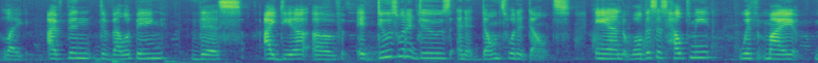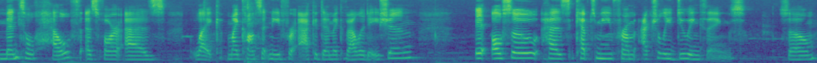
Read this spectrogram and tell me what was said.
like I've been developing this idea of it does what it does and it don'ts what it don'ts. And while this has helped me with my mental health as far as like my constant need for academic validation, it also has kept me from actually doing things. So,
